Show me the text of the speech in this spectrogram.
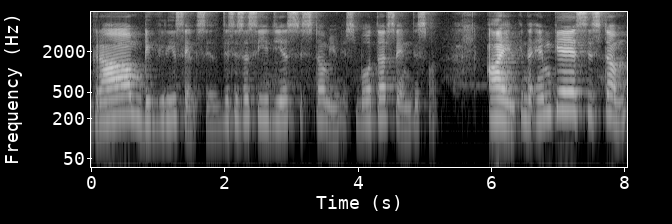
gram degree celsius. This is a cgs system units. Both are same this one. And in the mks system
